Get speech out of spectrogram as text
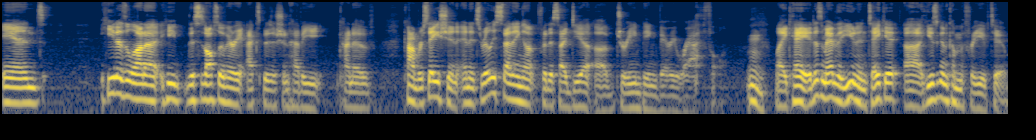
and he does a lot of he. This is also a very exposition heavy kind of conversation, and it's really setting up for this idea of Dream being very wrathful. Like, hey, it doesn't matter that you didn't take it; uh, he's going to come for you too.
